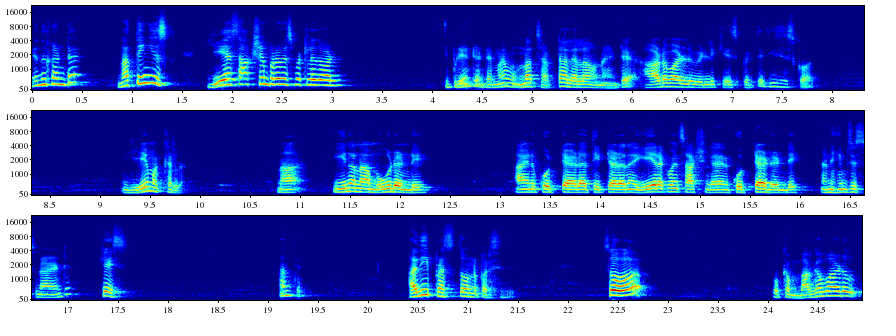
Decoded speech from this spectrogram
ఎందుకంటే నథింగ్ ఈస్ ఏ సాక్ష్యం ప్రవేశపెట్టలేదు వాళ్ళు. ఇప్పుడు ఏంటంటే మేము ఉన్న చట్టాలు ఎలా ఉన్నాయంటే ఆడవాళ్ళు వెళ్ళి కేసు పెడితే తీసేసుకోవాలి. ఏం అక్కర్లే నా ఈయన నా మొగుడండి. ఆయన కొట్టాడా తిట్టాడా ఏ రకమైన సాక్ష్యం లేదు. ఆయన కొట్టాడండి. నన్ను హింసిస్తున్నాడంటే కేసు. అంతే. అది ప్రస్తుతం ఉన్న పరిస్థితి. సో ఒక మగవాడు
